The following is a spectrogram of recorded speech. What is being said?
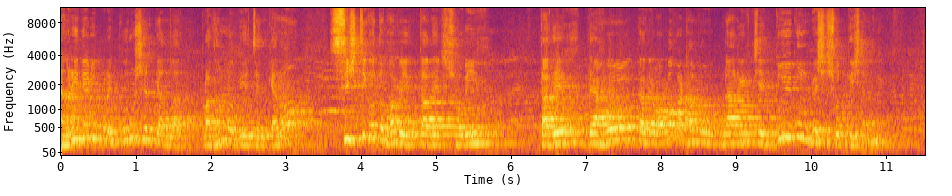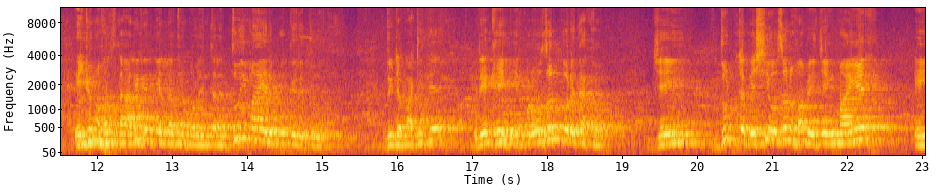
নারীদের পুরুষেরকে আল্লাহ প্রাধান্য দিয়েছেন কেন? সৃষ্টিগতভাবে তাদের শরীর, তাদের দেহ, তাদের অবকাঠামো নারীর চেয়ে দুই গুণ বেশি শক্তিশালী। এই জন্য হজরত আলী রেদি আল্লাহ বলেন, তাহলে দুই মায়ের বুকের দুধ দুইটা বাটিতে রেখে এরপর ওজন করে দেখো। যেই দুধটা বেশি ওজন হবে, যেই মায়ের, এই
